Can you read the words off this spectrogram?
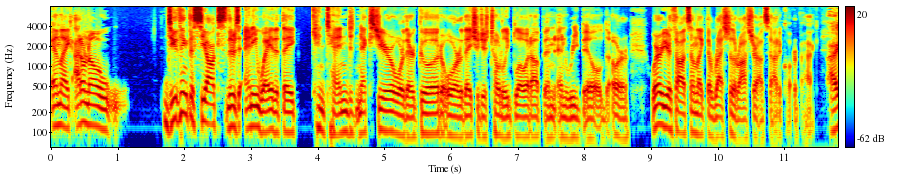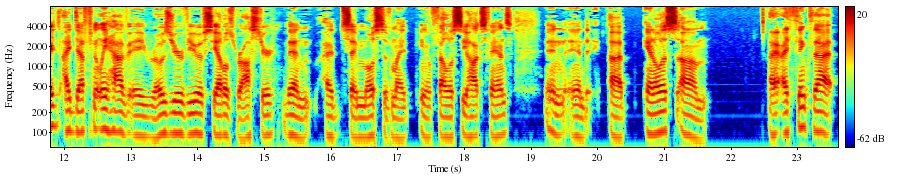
And like, I don't know. Do you think the Seahawks, there's any way that they contend next year or they're good or they should just totally blow it up and, and rebuild or where are your thoughts on like the rest of the roster outside of quarterback I, I definitely have a rosier view of seattle's roster than i'd say most of my you know fellow seahawks fans and and uh, analysts um, I, I think that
